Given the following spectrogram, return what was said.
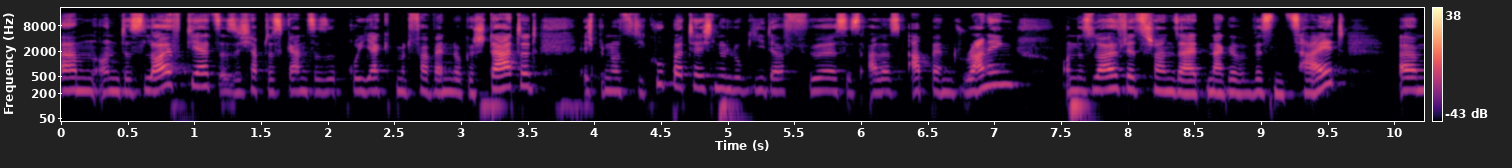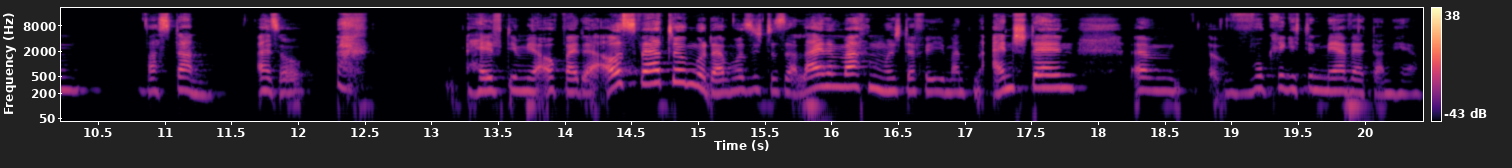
ähm, und es läuft jetzt, also ich habe das ganze Projekt mit Verwendung gestartet. Ich benutze die Cooper-Technologie dafür. Es ist alles up and running und es läuft jetzt schon seit einer gewissen Zeit. Ähm, was dann? Also helft ihr mir auch bei der Auswertung oder muss ich das alleine machen? Muss ich dafür jemanden einstellen? Ähm, wo kriege ich den Mehrwert dann her?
